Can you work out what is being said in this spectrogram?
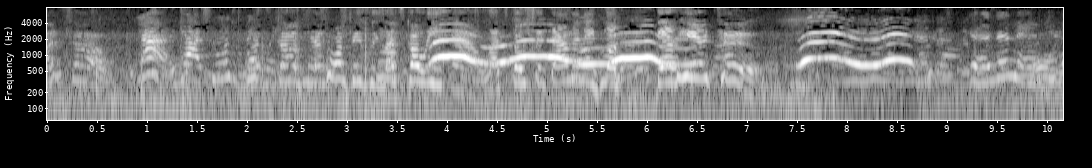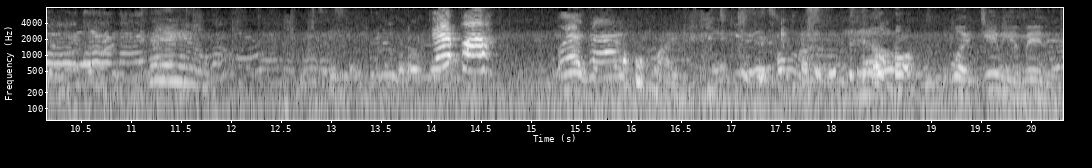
Let's go. Yeah, yeah, she wants Let's go. She doesn't want Bisley. Let's go eat now. Let's go sit down and eat. Look, they're here too. Grandpa, where's that? Oh my. Oh, wait, give me a minute.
